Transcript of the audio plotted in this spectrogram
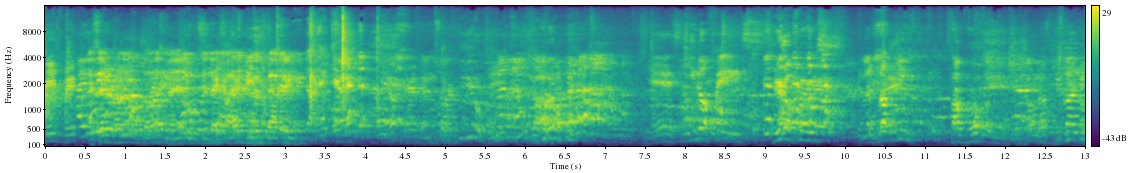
please wait. I said round of applause, man. It's like five people clapping. Yes, hero face. Hero face. Rocky. Pablo. Rocky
